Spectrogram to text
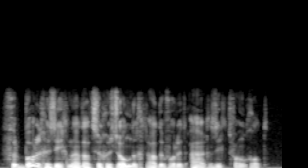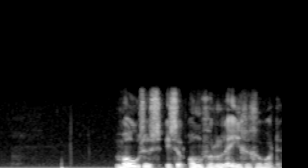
verborgen zich nadat ze gezondigd hadden voor het aangezicht van God. Mozes is er om verlegen geworden.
